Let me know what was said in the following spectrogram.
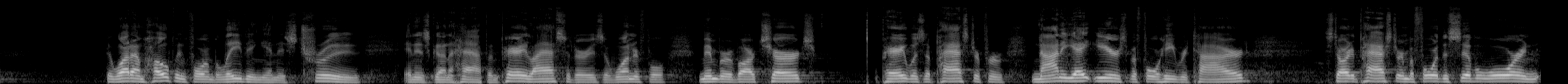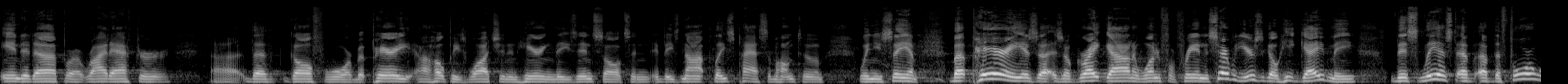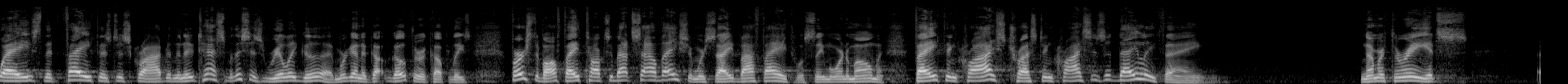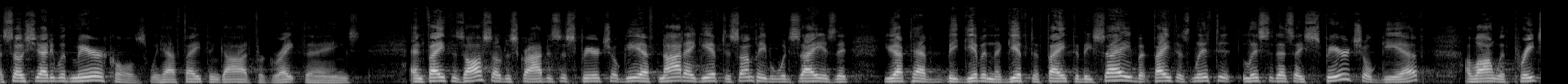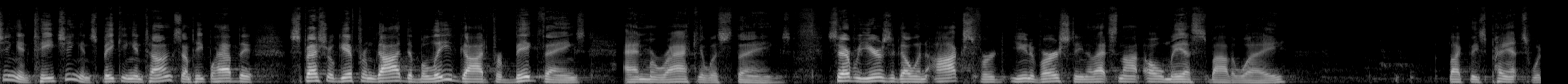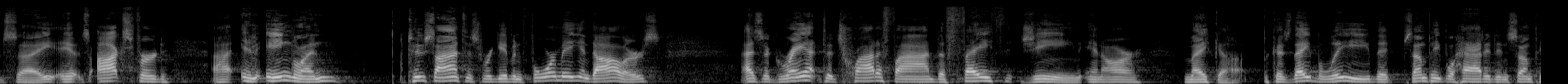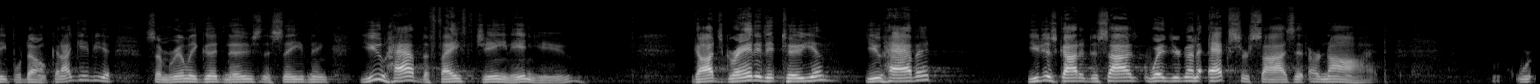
that what I'm hoping for and believing in is true and is going to happen. Perry Lassiter is a wonderful member of our church. Perry was a pastor for 98 years before he retired. Started pastoring before the Civil War and ended up uh, right after uh, the Gulf War. But Perry, I hope he's watching and hearing these insults. And if he's not, please pass them on to him when you see him. But Perry is a, is a great guy and a wonderful friend. And several years ago, he gave me this list of, of the four ways that faith is described in the New Testament. This is really good. And we're going to go, go through a couple of these. First of all, faith talks about salvation. We're saved by faith. We'll see more in a moment. Faith in Christ, trust in Christ is a daily thing. Number three, it's associated with miracles. We have faith in God for great things. And faith is also described as a spiritual gift, not a gift, as some people would say, is that you have to have, be given the gift of faith to be saved, but faith is listed, listed as a spiritual gift, along with preaching and teaching and speaking in tongues. Some people have the special gift from God to believe God for big things and miraculous things. Several years ago in Oxford University, now that's not Ole Miss, by the way, like these pants would say, it's Oxford uh, in England, two scientists were given $4 million as a grant to try to find the faith gene in our makeup because they believe that some people had it and some people don't. Can I give you some really good news this evening? You have the faith gene in you. God's granted it to you. You have it. You just got to decide whether you're going to exercise it or not.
